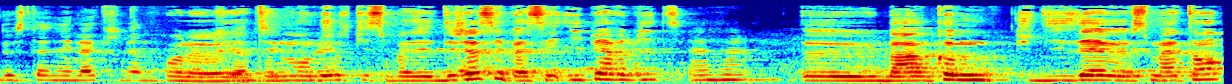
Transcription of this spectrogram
De cette année-là qui vient de Voilà, qui il y a tellement de choses qui sont passées. Déjà, c'est passé hyper vite. Mhm. Euh, bah, comme tu disais euh, ce matin,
